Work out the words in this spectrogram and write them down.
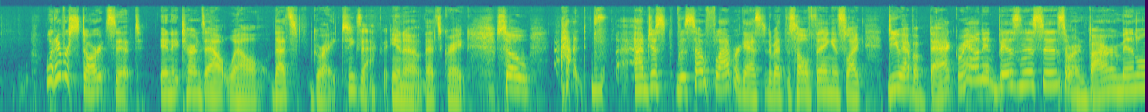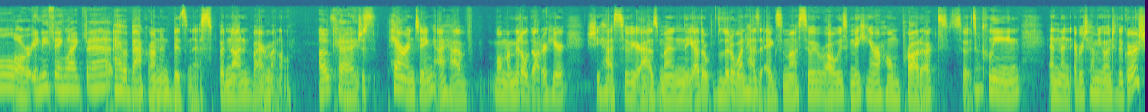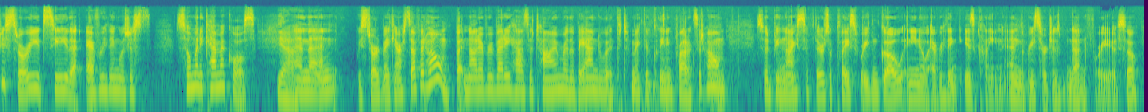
whatever starts it and it turns out well. That's great. Exactly. You know, that's great. So I- I'm just was so flabbergasted about this whole thing. It's like, do you have a background in businesses or environmental or anything like that? I have a background in business, but not environmental. Okay. just parenting. I have well, my middle daughter here. She has severe asthma, and the other little one has eczema. So we were always making our home products, so it's clean. And then every time you went to the grocery store, you'd see that everything was just so many chemicals. Yeah. And then we started making our stuff at home, but not everybody has the time or the bandwidth to make their cleaning products at home. So it'd be nice if there's a place where you can go and you know everything is clean and the research has been done for you. So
